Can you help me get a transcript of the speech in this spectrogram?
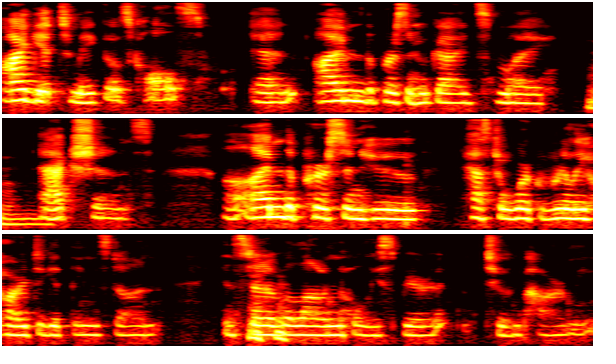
I get to make those calls, and I'm the person who guides my mm-hmm. actions. Uh, I'm the person who has to work really hard to get things done, instead of allowing the Holy Spirit to empower me.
